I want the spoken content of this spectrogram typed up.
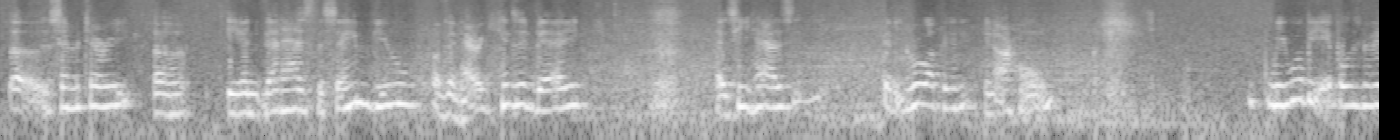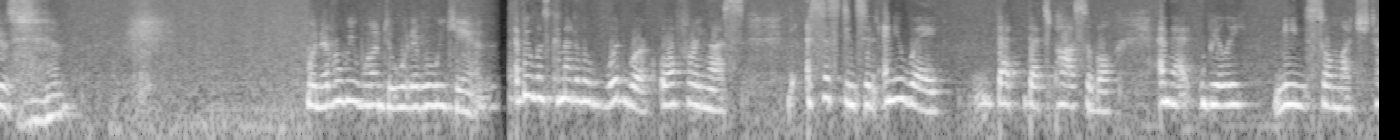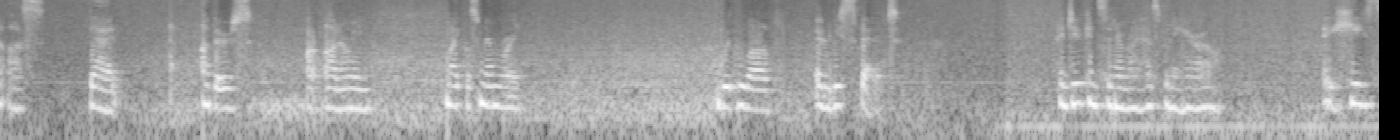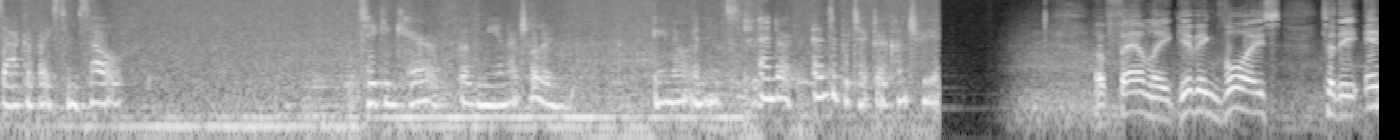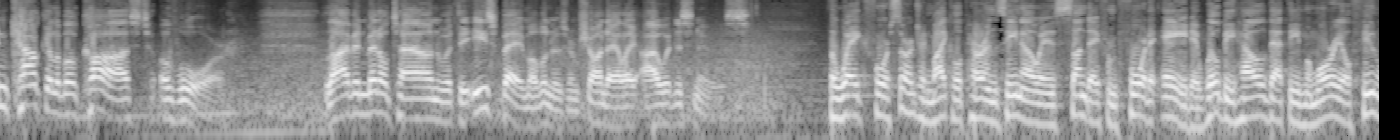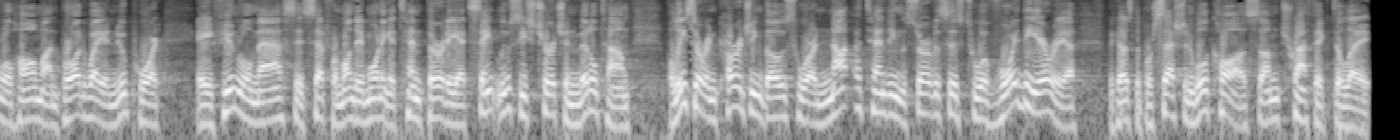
uh, Cemetery, uh, and that has the same view of the Narragansett Bay as he has that he grew up in in our home. We will be able to visit him whenever we want to, whatever we can. Everyone's come out of the woodwork offering us assistance in any way that that's possible, and that really means so much to us that others are honoring Michael's memory with love and respect. I do consider my husband a hero. He sacrificed himself taking care of, of me and our children, you know, and it's and our and to protect our country. A family giving voice to the incalculable cost of war. Live in Middletown with the East Bay Mobile Newsroom, Sean Daly, Eyewitness News. The wake for Sergeant Michael Paranzino is Sunday from 4 to 8. It will be held at the Memorial Funeral Home on Broadway in Newport. A funeral mass is set for Monday morning at 10:30 at St. Lucy's Church in Middletown. Police are encouraging those who are not attending the services to avoid the area because the procession will cause some traffic delay.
